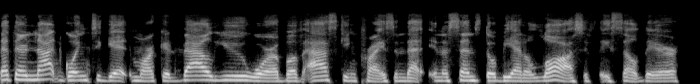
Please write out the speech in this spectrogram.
that they're not going to get market value or above asking price and that in a sense they'll be at a loss if they sell their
